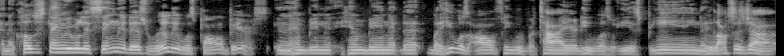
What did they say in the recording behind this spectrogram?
and the closest thing we really seen to this really was Paul Pierce and him being him being at that. But he was off. He was retired. He was with ESPN. You know, he lost his job.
